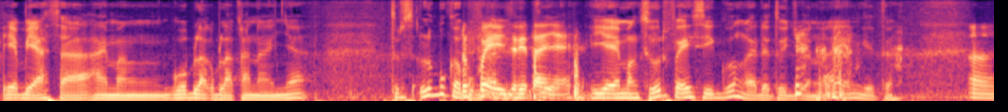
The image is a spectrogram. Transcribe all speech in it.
ya biasa emang gue belak belakan nanya. Terus lu buka Survei bukaan ceritanya. gitu. Iya emang survei sih gue nggak ada tujuan lain gitu. Eh,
